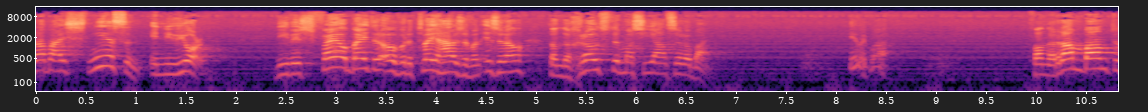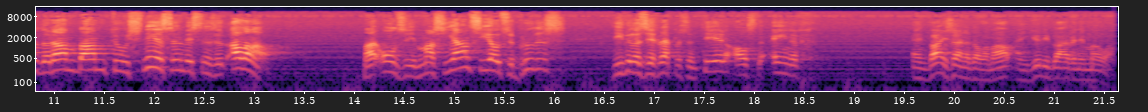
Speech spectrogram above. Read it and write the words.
Rabbi Sneerson in New York. Die wist veel beter over de twee huizen van Israël dan de grootste Messiaanse rabbijn. Eerlijk waar. Van de Rambam tot de Rambam tot Sneerson wisten ze het allemaal. Maar onze Messiaanse Joodse broeders, die willen zich representeren als de enige. En wij zijn het allemaal en jullie blijven in Moab.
